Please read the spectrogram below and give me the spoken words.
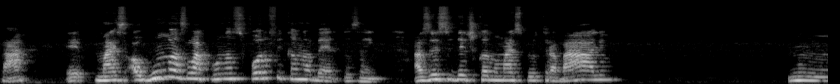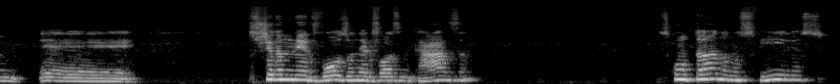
tá? É, mas algumas lacunas foram ficando abertas aí. Às vezes se dedicando mais para o trabalho, num, é, chegando nervoso ou nervosa em casa, descontando nos filhos.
